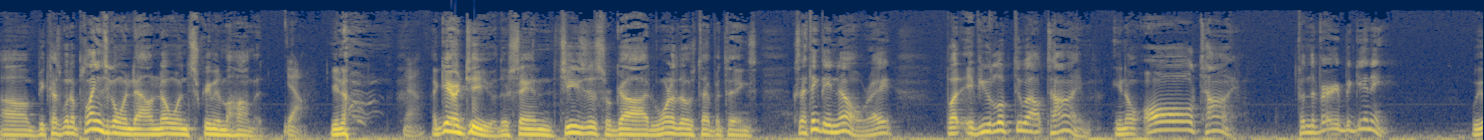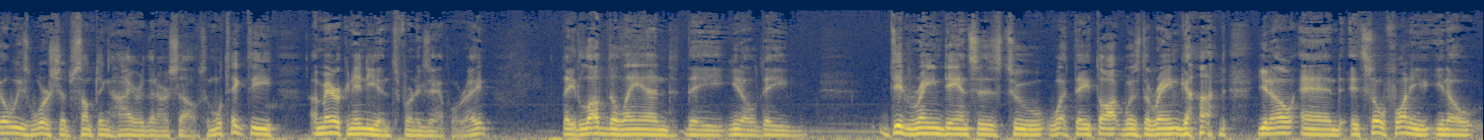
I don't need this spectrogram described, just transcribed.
um, because when a plane's going down, no one's screaming Muhammad. yeah, You know, yeah, I guarantee you, they're saying Jesus or God, one of those type of things, because I think they know, right? But if you look throughout time, you know, all time, from the very beginning, we always worship something higher than ourselves. And we'll take the American Indians for an example, right? They love the land. They, you know, they did rain dances to what they thought was the rain god, you know. And it's so funny, you know,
